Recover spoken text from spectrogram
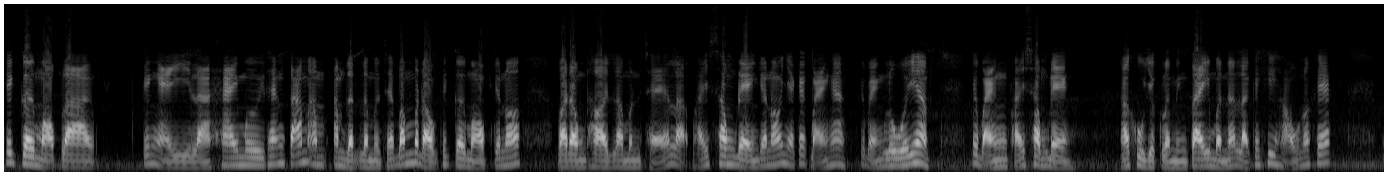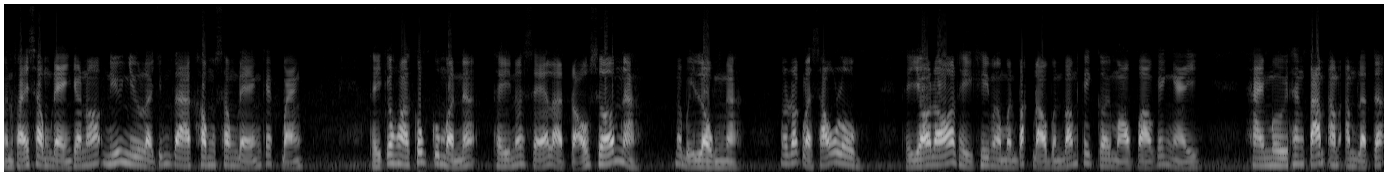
cái cơi một là cái ngày là 20 tháng 8 âm, âm lịch là mình sẽ bấm bắt đầu cái cơi một cho nó. Và đồng thời là mình sẽ là phải xong đèn cho nó nha các bạn ha. Các bạn lưu ý ha. Các bạn phải xong đèn. Ở khu vực là miền Tây mình đó là cái khí hậu nó khác. Mình phải xong đèn cho nó. Nếu như là chúng ta không xong đèn các bạn thì cái hoa cúc của mình á thì nó sẽ là trổ sớm nè. Nó bị lùng nè. Nó rất là xấu luôn. Thì do đó thì khi mà mình bắt đầu mình bấm cái cơi một vào cái ngày 20 tháng 8 âm âm lịch á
